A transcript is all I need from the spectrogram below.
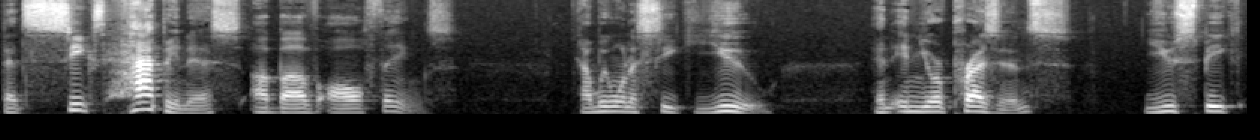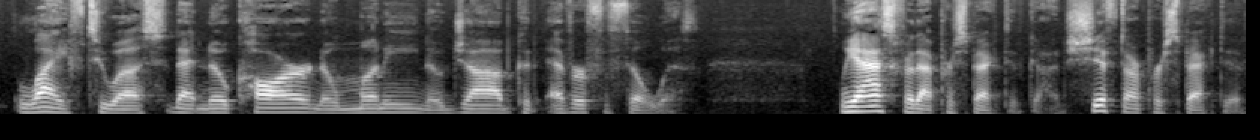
that seeks happiness above all things. And we want to seek you. And in your presence, you speak life to us that no car, no money, no job could ever fulfill with. We ask for that perspective, God. Shift our perspective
